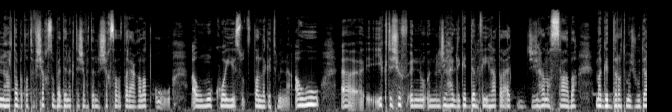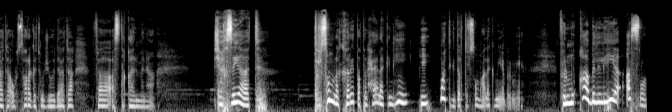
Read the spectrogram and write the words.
إنها ارتبطت في شخص وبعدين اكتشفت إن الشخص هذا طلع غلط و... أو مو كويس وتطلقت منه. أو آه يكتشف إنه إنه الجهة اللي قدم فيها طلعت جهة نصابة ما قدرت مجهوداتها أو سرقت مجهوداتها فاستقال منها. شخصيات ترسم لك خريطة الحياة لكن هي هي ما تقدر ترسمها لك مية بالمية. في المقابل اللي هي أصلا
